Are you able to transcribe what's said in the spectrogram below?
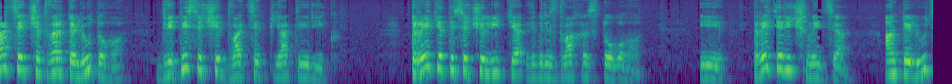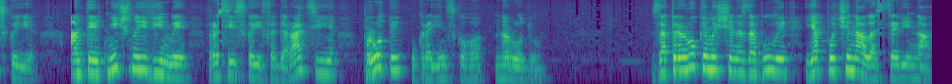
24 лютого 2025 рік, третє тисячоліття від Різдва Христового і третя річниця антилюдської, антиетнічної війни Російської Федерації проти українського народу. За три роки ми ще не забули, як починалася ця війна.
